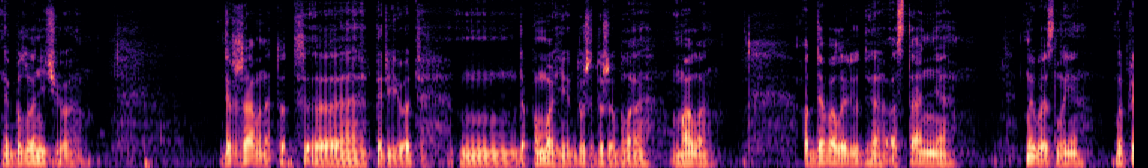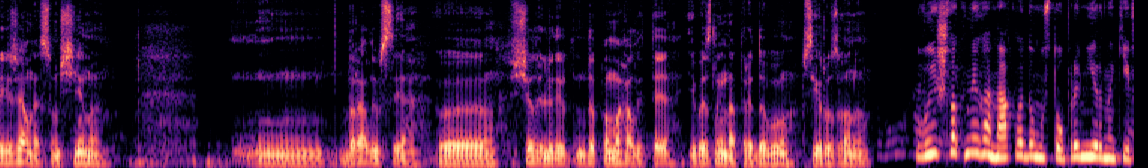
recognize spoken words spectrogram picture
Не було нічого. Держава на той е, період допомоги дуже-дуже була мало. Отдавали люди останнє. Ми везли, ми приїжджали на Сумщину, брали все. Е, Що люди допомагали, те і везли на передову в сіру зону. Вийшла книга накладом у 100 примірників.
